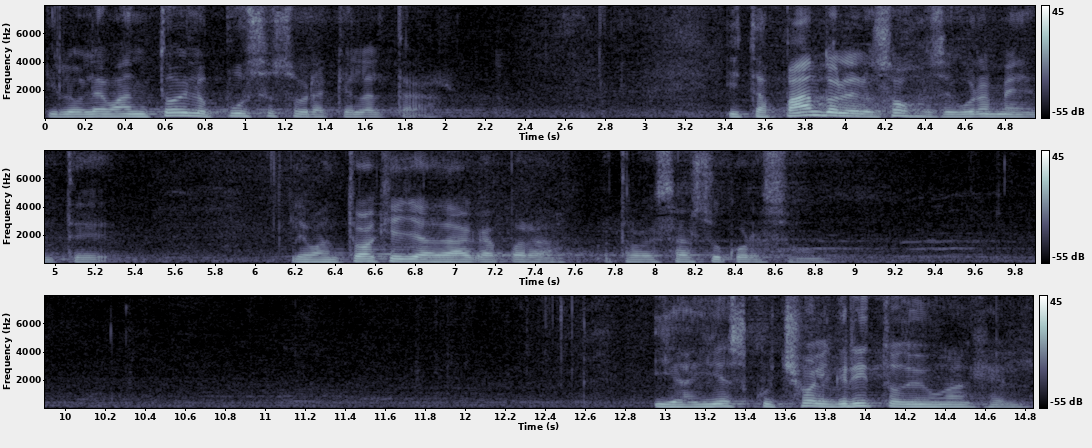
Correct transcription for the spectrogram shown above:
y lo levantó y lo puso sobre aquel altar. Y tapándole los ojos seguramente, levantó aquella daga para atravesar su corazón. Y ahí escuchó el grito de un ángel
